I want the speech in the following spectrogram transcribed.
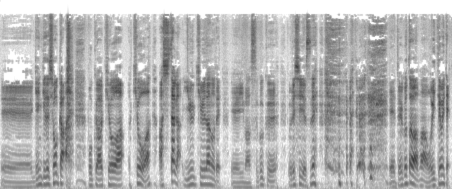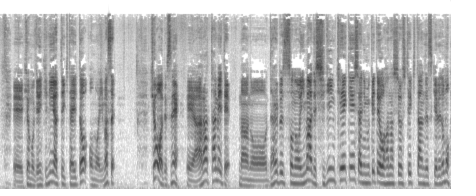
えー、元気でしょうか？僕は今日は、今日は明日が有給なので、えー、今すごく嬉しいですね。えー、ということはまあ置いておいて、え、今日も元気にやっていきたいと思います。今日はですね、えー、改めて、まあ、あの、だいぶその、今まで詩吟経験者に向けてお話をしてきたんですけれども、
